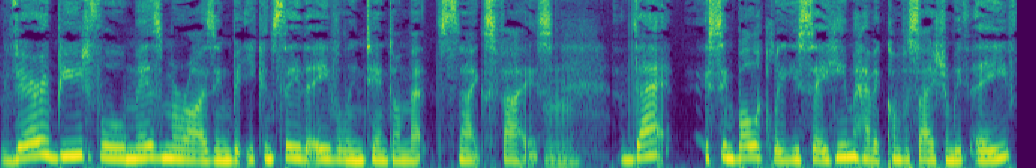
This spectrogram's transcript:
very beautiful, mesmerizing, but you can see the evil intent on that snake's face. Mm-hmm. That symbolically, you see him have a conversation with Eve,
